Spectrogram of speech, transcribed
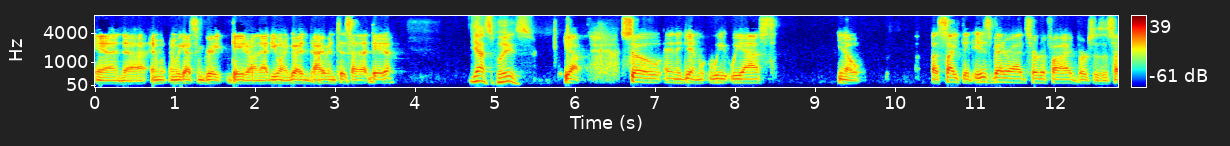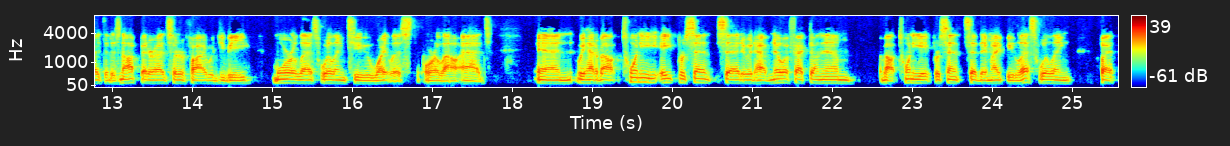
And uh, and and we got some great data on that. Do you want to go ahead and dive into some of that data? Yes, please. Yeah. So, and again, we we asked, you know, a site that is better ad certified versus a site that is not better ad certified, would you be more or less willing to whitelist or allow ads? And we had about 28% said it would have no effect on them. About 28% said they might be less willing, but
